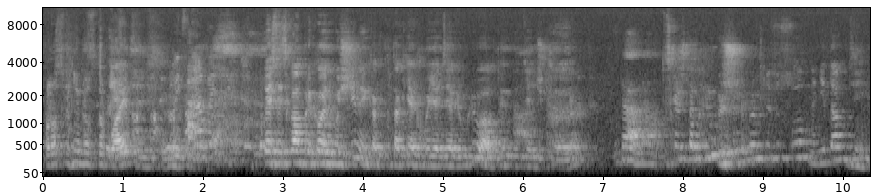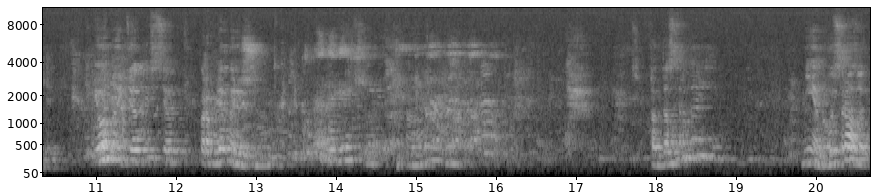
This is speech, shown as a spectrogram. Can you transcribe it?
Просто не наступайте и все. То есть, если к вам приходит мужчина, и как-то так якобы я тебя люблю, а ты денежки дай, да? Ты скажешь, так любишь, я говорю, безусловно, не дам деньги. И он уйдет, и все. Проблема решена. Тогда страдайте. Не, ну вы сразу,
